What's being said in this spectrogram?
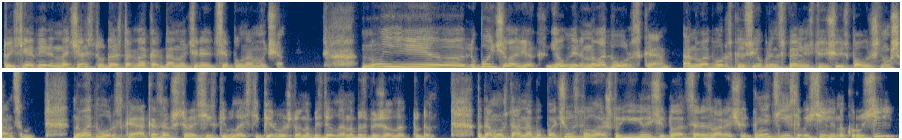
То есть я верен начальству даже тогда, когда оно теряет все полномочия. Ну и э, любой человек, я уверен, Новодворская, а Новодворская с ее принципиальностью еще и с повышенным шансом. Новодворская, оказавшись в российской власти, первое, что она бы сделала, она бы сбежала оттуда. Потому что она бы почувствовала, что ее ситуация разворачивает. Понимаете, если вы сели на карусель,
